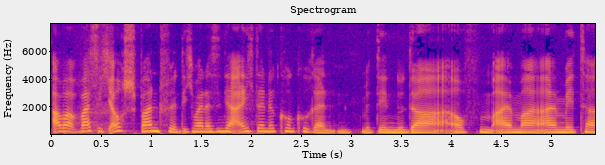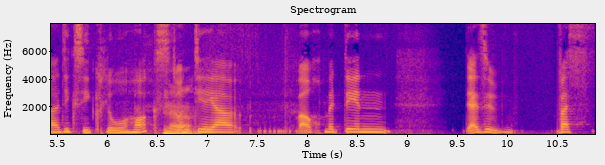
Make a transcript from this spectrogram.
Aber was ich auch spannend finde, ich meine, das sind ja eigentlich deine Konkurrenten, mit denen du da auf einem einmal einen Meter Dixie-Klo hockst ja. und dir ja auch mit denen, also was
